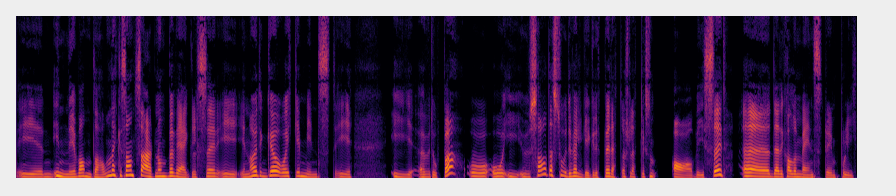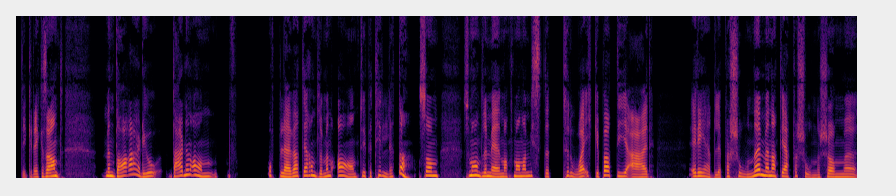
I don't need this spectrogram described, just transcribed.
inne i Vandalen, ikke sant, så er det noen bevegelser i, i Norge, og ikke minst i, i Europa og, og, i USA, der store velgergrupper rett og slett liksom avviser eh, det de kaller mainstream politikere, ikke sant. Men da er det jo Da er det en annen Opplever at det handler om en annen type tillit, da, som, som handler mer om at man har mistet troa, ikke på at de er redelige personer, men at de er personer som, eh,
